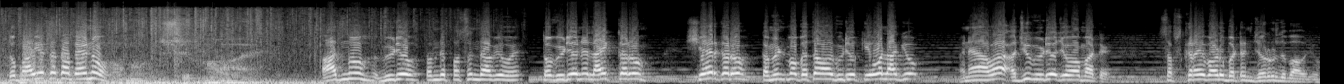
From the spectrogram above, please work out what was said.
તો ભાઈઓ તથા બહેનો, આજનો વીડિયો તમને પસંદ આવ્યો હોય તો વિડીયોને લાઈક કરો, શેર કરો, કમેન્ટમાં બતાવો વીડિયો કેવો લાગ્યો, અને આવા હજુ વીડિયો જોવા માટે સબસ્ક્રાઇબ વાળું બટન જરૂર દબાવજો.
